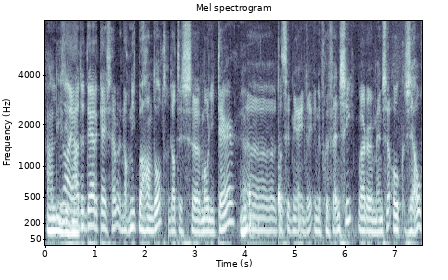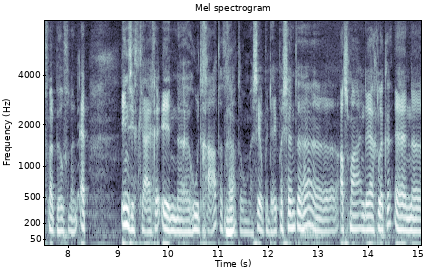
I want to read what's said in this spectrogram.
analyse. Nou ja, de derde case hebben we nog niet behandeld. Dat is eh monetair. Eh, dat zit meer in de, in de preventie, waardoor mensen ook zelf met behulp van een app inzicht krijgen in eh, hoe het gaat. Het Ja. gaat om COPD-patiënten, hè, eh, astma en dergelijke. En eh,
